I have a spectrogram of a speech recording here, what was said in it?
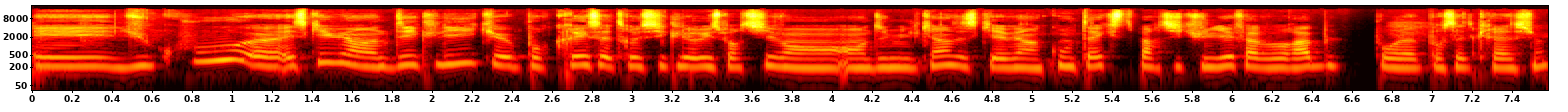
Et du coup, euh, est-ce qu'il y a eu un déclic pour créer cette recyclerie sportive en, 2015 Est-ce qu'il y avait un contexte particulier favorable pour, pour cette création?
